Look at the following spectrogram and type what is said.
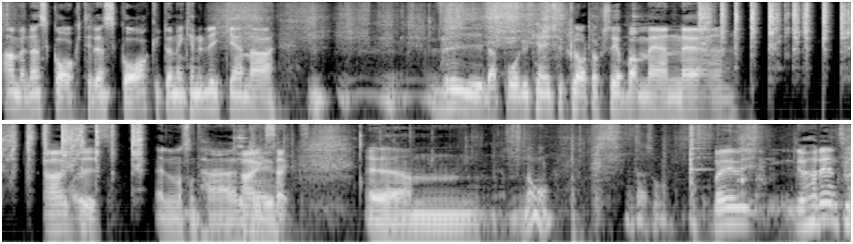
använda en skak till en skak, utan den kan du lika gärna vrida på. Du kan ju såklart också jobba med en... Eh, Ja, precis. eller något sånt här. Ja, kan ju, exakt. ehm, no. Jag hade en till.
